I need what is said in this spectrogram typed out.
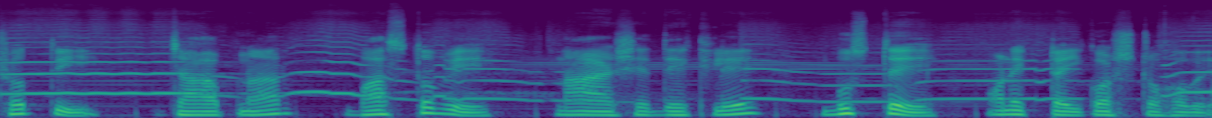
সত্যি, যা আপনার বাস্তবে না এসে দেখলে বুঝতে অনেকটাই কষ্ট হবে।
